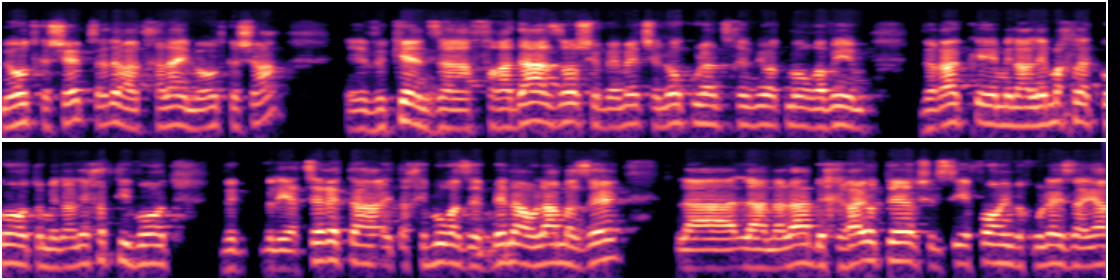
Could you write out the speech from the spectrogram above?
מאוד קשה, בסדר? ההתחלה היא מאוד קשה. אה, וכן, זו ההפרדה הזו שבאמת שלא כולם צריכים להיות מעורבים, ורק אה, מנהלי מחלקות או מנהלי חטיבות, ולייצר את החיבור הזה בין העולם הזה להנהלה הבכירה יותר של CFOים וכולי, זה היה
